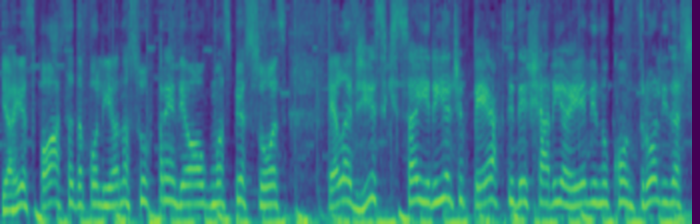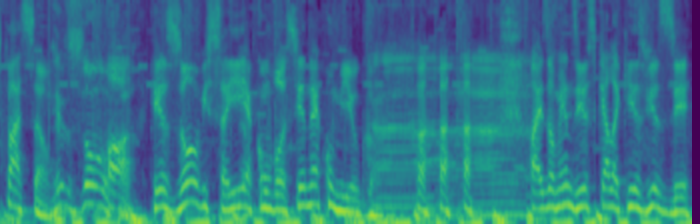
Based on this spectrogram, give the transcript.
E a resposta da Poliana surpreendeu algumas pessoas. Ela disse que sairia de perto e deixaria ele no controle da situação. Resolva. Ó, resolve isso aí, é com você, não é comigo. Ah. Mais ou menos isso que ela quis dizer.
